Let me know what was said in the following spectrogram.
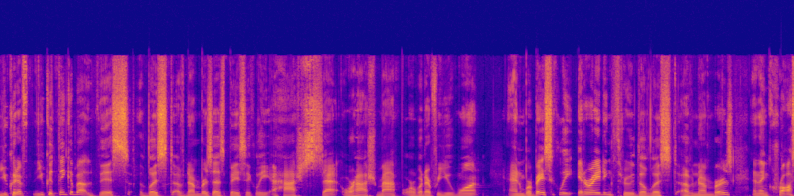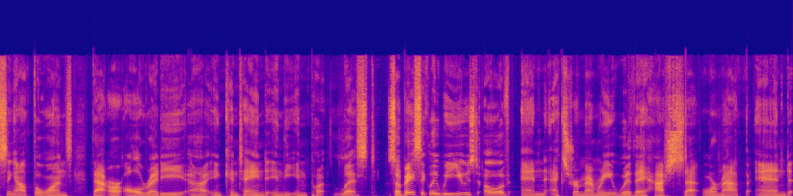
you could have you could think about this list of numbers as basically a hash set or hash map or whatever you want and we're basically iterating through the list of numbers and then crossing out the ones that are already uh, in, contained in the input list. So basically we used O of n extra memory with a hash set or map and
